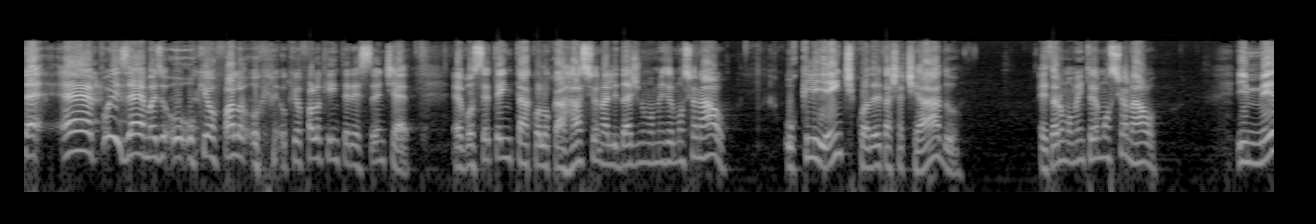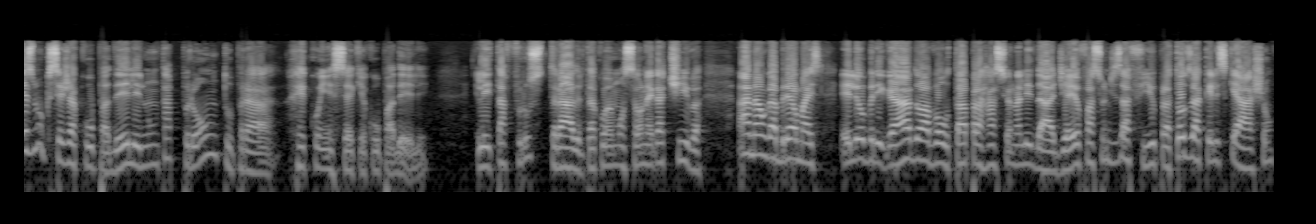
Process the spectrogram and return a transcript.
é, é, pois é, mas o, o, que eu falo, o, o, que eu falo que é interessante é, é você tentar colocar racionalidade no momento emocional. O cliente, quando ele está chateado, ele está no momento emocional. E mesmo que seja culpa dele, ele não está pronto para reconhecer que é culpa dele. Ele está frustrado, ele está com uma emoção negativa. Ah, não, Gabriel, mas ele é obrigado a voltar para a racionalidade. Aí eu faço um desafio para todos aqueles que acham,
